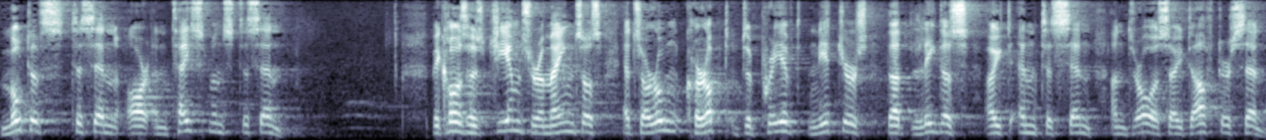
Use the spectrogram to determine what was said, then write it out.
motives to sin or enticements to sin. Because, as James reminds us, it's our own corrupt, depraved natures that lead us out into sin and draw us out after sin.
